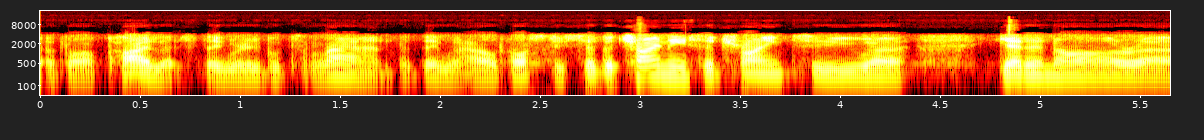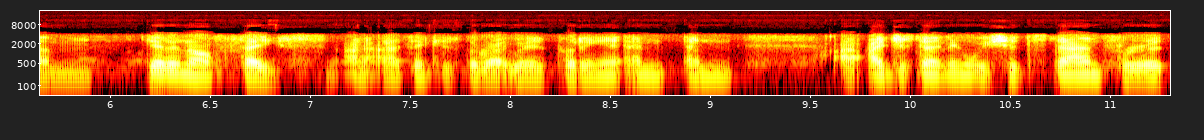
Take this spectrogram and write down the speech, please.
of our pilots, they were able to land, but they were held hostage. So the Chinese are trying to uh, get in our um, get in our face. I, I think is the right way of putting it, and and I just don't think we should stand for it,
